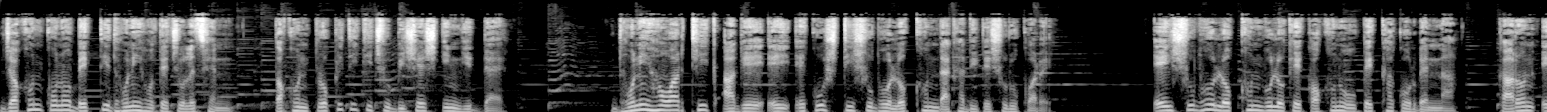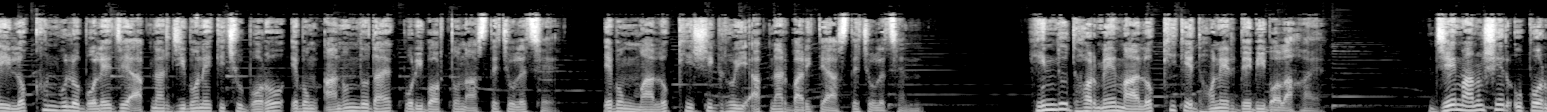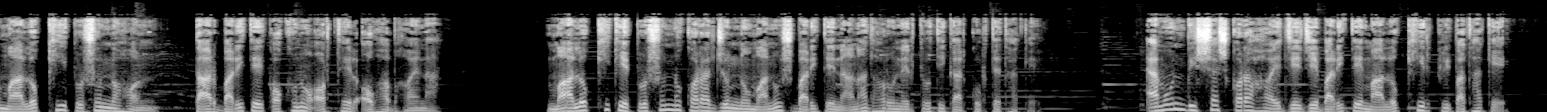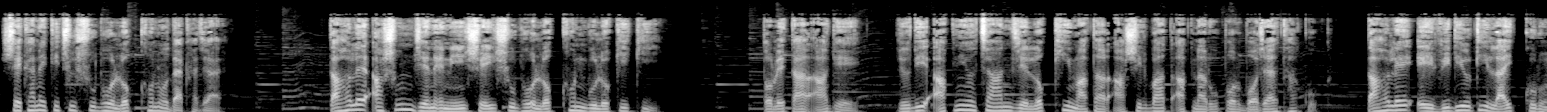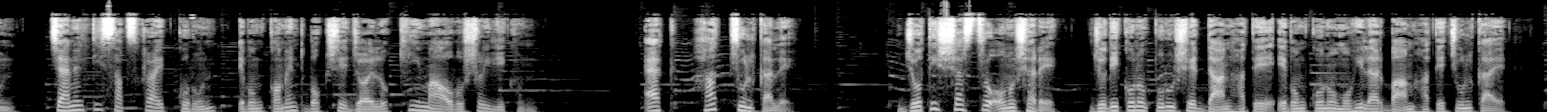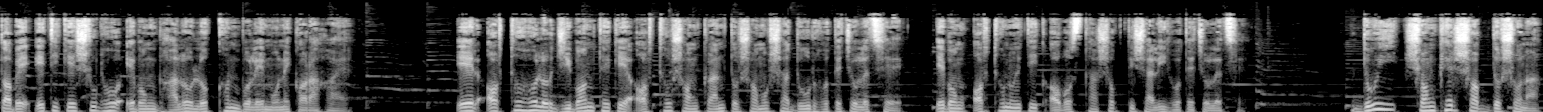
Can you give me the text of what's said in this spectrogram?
যখন কোনো ব্যক্তি ধনী হতে চলেছেন, তখন প্রকৃতি কিছু বিশেষ ইঙ্গিত দেয়। ধনী হওয়ার ঠিক আগে এই একুশটি শুভ লক্ষণ দেখা দিতে শুরু করে। এই শুভ লক্ষণগুলোকে কখনো উপেক্ষা করবেন না, কারণ এই লক্ষণগুলো বলে যে আপনার জীবনে কিছু বড় এবং আনন্দদায়ক পরিবর্তন আসতে চলেছে, এবং মা লক্ষ্মী শীঘ্রই আপনার বাড়িতে আসতে চলেছেন। হিন্দু ধর্মে মা লক্ষ্মীকে ধনের দেবী বলা হয়। যে মানুষের উপর মা লক্ষ্মী প্রসন্ন হন, তার বাড়িতে কখনো অর্থের অভাব হয় না। মা লক্ষ্মীকে প্রসন্ন করার জন্য মানুষ বাড়িতে নানা ধরনের প্রতিকার করতে থাকে। এমন বিশ্বাস করা হয় যে যে বাড়িতে মা লক্ষ্মীর কৃপা থাকে, সেখানে কিছু শুভ লক্ষণও দেখা যায়। তাহলে আসুন জেনে নিই সেই শুভ লক্ষণগুলো কি কি। তবে তার আগে যদি আপনিও চান যে লক্ষ্মী মাতার আশীর্বাদ আপনার উপর বজায় থাকুক, তাহলে এই ভিডিওটি লাইক করুন, চ্যানেলটি সাবস্ক্রাইব করুন এবং কমেন্ট বক্সে জয় লক্ষ্মী মা অবশ্যই লিখুন। এক, হাত চুলকালে। জ্যোতিষশাস্ত্র অনুসারে, যদি কোনো পুরুষের ডান হাতে এবং কোনো মহিলার বাম হাতে চুলকায়, তবে এটিকে শুভ এবং ভালো লক্ষণ বলে মনে করা হয়। এর অর্থ হল জীবন থেকে অর্থ সংক্রান্ত সমস্যা দূর হতে চলেছে এবং অর্থনৈতিক অবস্থা শক্তিশালী হতে চলেছে। দুই, শঙ্খের শব্দ শোনা।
